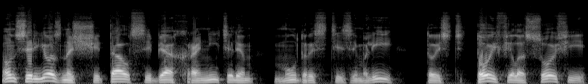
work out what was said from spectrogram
Он серьезно считал себя хранителем мудрости Земли, то есть той философии,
